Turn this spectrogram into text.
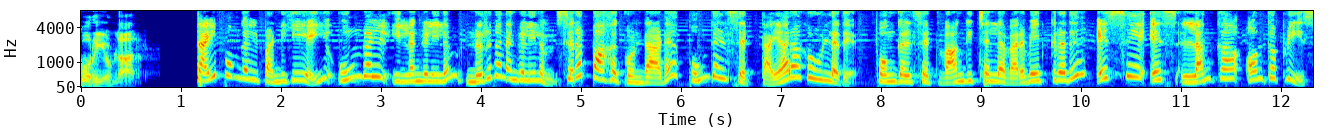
கூறியுள்ளார். தைப்பொங்கல் பண்டிகையை உங்கள் இல்லங்களிலும் நிறுவனங்களிலும் சிறப்பாக கொண்டாட பொங்கல் செட் தயாராக உள்ளது. பொங்கல் செட் வாங்கிச் செல்ல வரவேற்கிறது எஸ்ஏஎஸ் லங்கா ஆண்டோபிரீஸ்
